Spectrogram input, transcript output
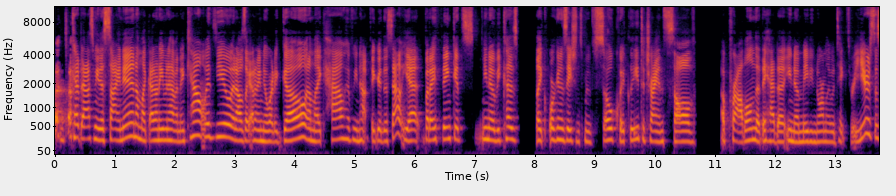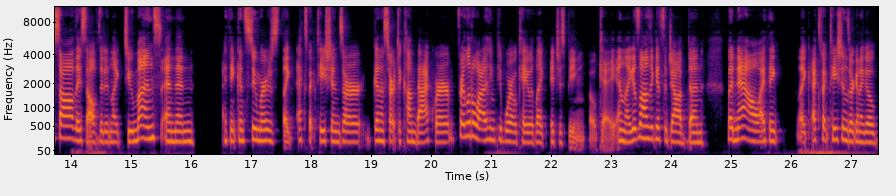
kept asking me to sign in. I'm like i don't even have an account with you. And i was like i don't even know where to go. And i'm like how have we not figured this out yet? But i think it's you know because like organizations move so quickly to try and solve a problem that they had to you know maybe normally would take three years to solve. They solved it in like two months and then I think consumers like expectations are going to start to come back where for a little while I think people were okay with like it just being okay and like as long as it gets the job done. But now I think like expectations are going to go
